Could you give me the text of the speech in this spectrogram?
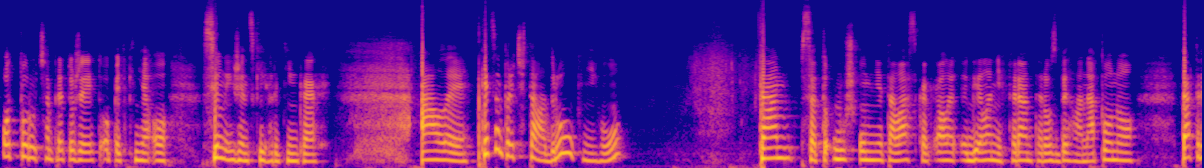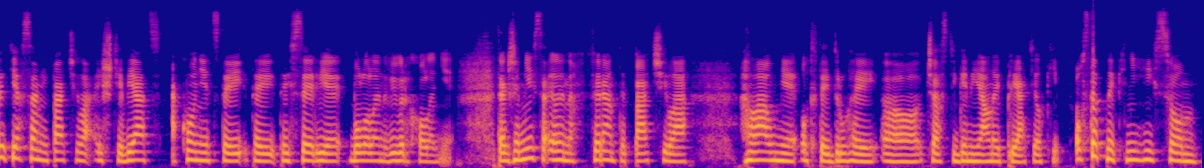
odporúčam, pretože je to opäť kniha o silných ženských hrdinkách. Ale keď som prečítala druhú knihu, tam sa to už u mne tá láska k Elene Ferrante rozbehla naplno. Tá tretia sa mi páčila ešte viac a koniec tej, tej, tej série bolo len vyvrcholenie. Takže mne sa Elena Ferrante páčila hlavne od tej druhej uh, časti geniálnej priateľky. Ostatné knihy som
